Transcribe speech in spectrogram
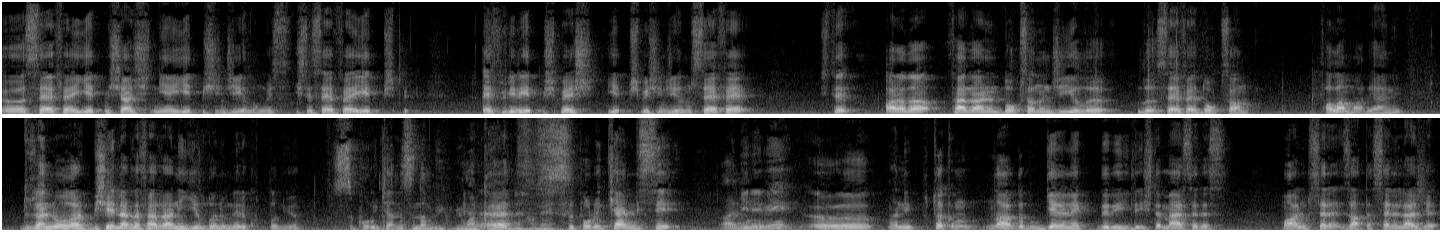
e, SF 70 niye 70. yılımız? İşte SF 70 F1 75 75. yılımız. SF işte arada Ferrari'nin 90. yılı SF 90 falan var yani. Düzenli olarak bir şeylerde Ferrari'nin yıl dönümleri kutlanıyor. Sporun kendisinden büyük bir Yani marka evet, yani. Hani sporun kendisi Aynen. bir nevi e, hani bu takımlar da bu gelenekleriyle işte Mercedes malum sene, zaten senelerce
